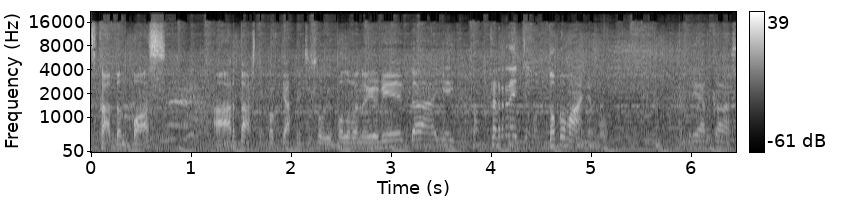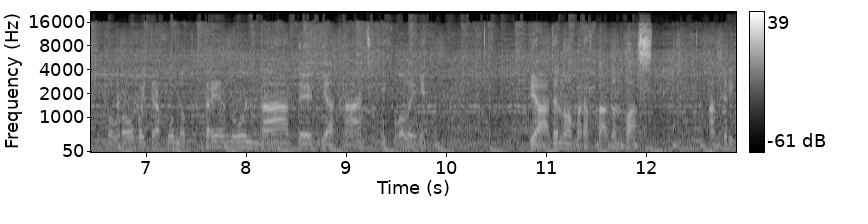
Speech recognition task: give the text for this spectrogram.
ФК Донбас. Ардашников тягне чужою половиною віддає. І третє добивання був. Андрій Ардашников робить рахунок 3-0 на 19-й хвилині. П'ятий номер ФК Донбас. Андрій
